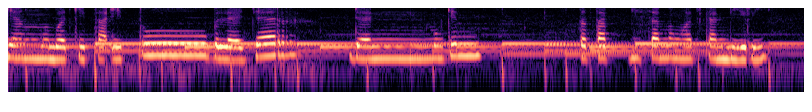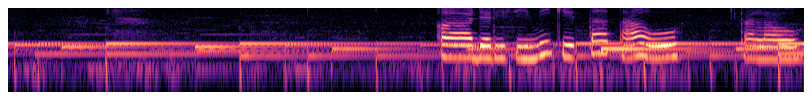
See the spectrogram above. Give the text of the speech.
yang membuat kita itu belajar dan mungkin tetap bisa menguatkan diri. Uh, dari sini kita tahu kalau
